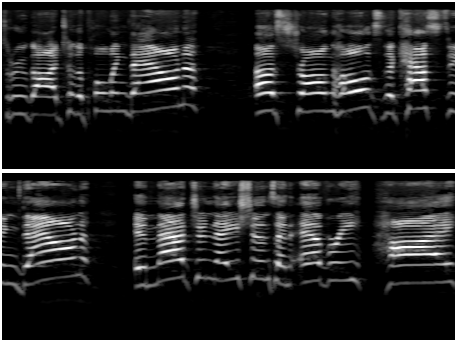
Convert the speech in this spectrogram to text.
through God to the pulling down of strongholds, the casting down imaginations and every high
